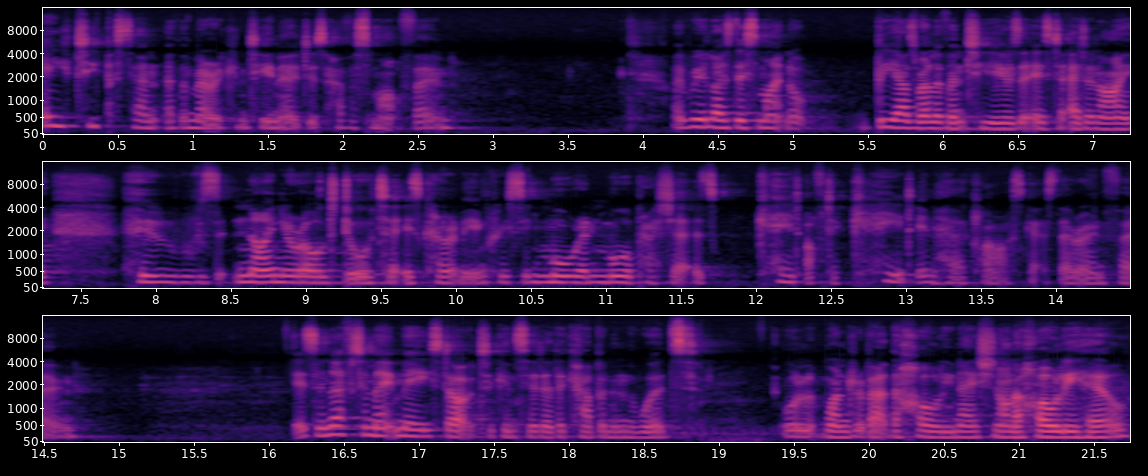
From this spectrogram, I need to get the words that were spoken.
80% of American teenagers have a smartphone. I realise this might not be as relevant to you as it is to Ed and I, whose nine year old daughter is currently increasing more and more pressure as kid after kid in her class gets their own phone. It's enough to make me start to consider the cabin in the woods or wonder about the holy nation on a holy hill.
